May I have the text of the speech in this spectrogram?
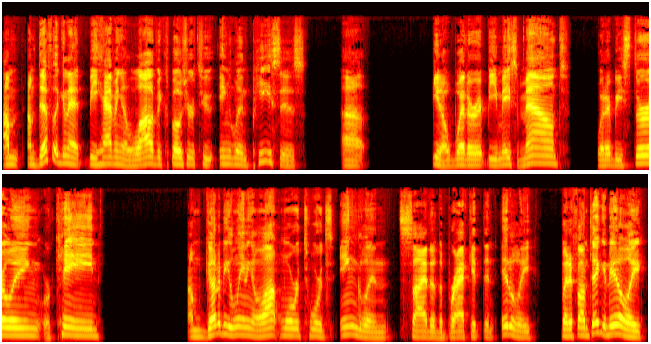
I'm I'm definitely going to be having a lot of exposure to England pieces. Uh, you know, whether it be Mason Mount, whether it be Sterling or Kane, I'm gonna be leaning a lot more towards England side of the bracket than Italy. But if I'm taking Italy,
